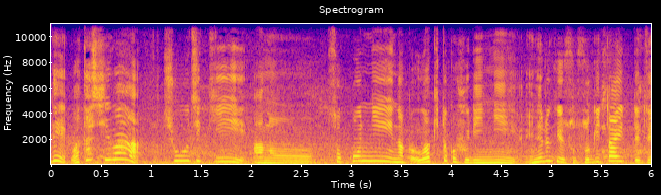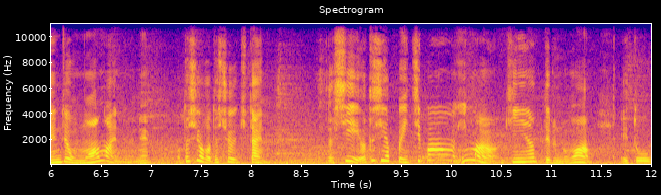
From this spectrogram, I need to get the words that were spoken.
で私は正直あのそこになんか浮気とか不倫にエネルギーを注ぎたいって全然思わないのよね。私は私を行きたいの。だし私やっぱ一番今気になってるのは、えっと、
